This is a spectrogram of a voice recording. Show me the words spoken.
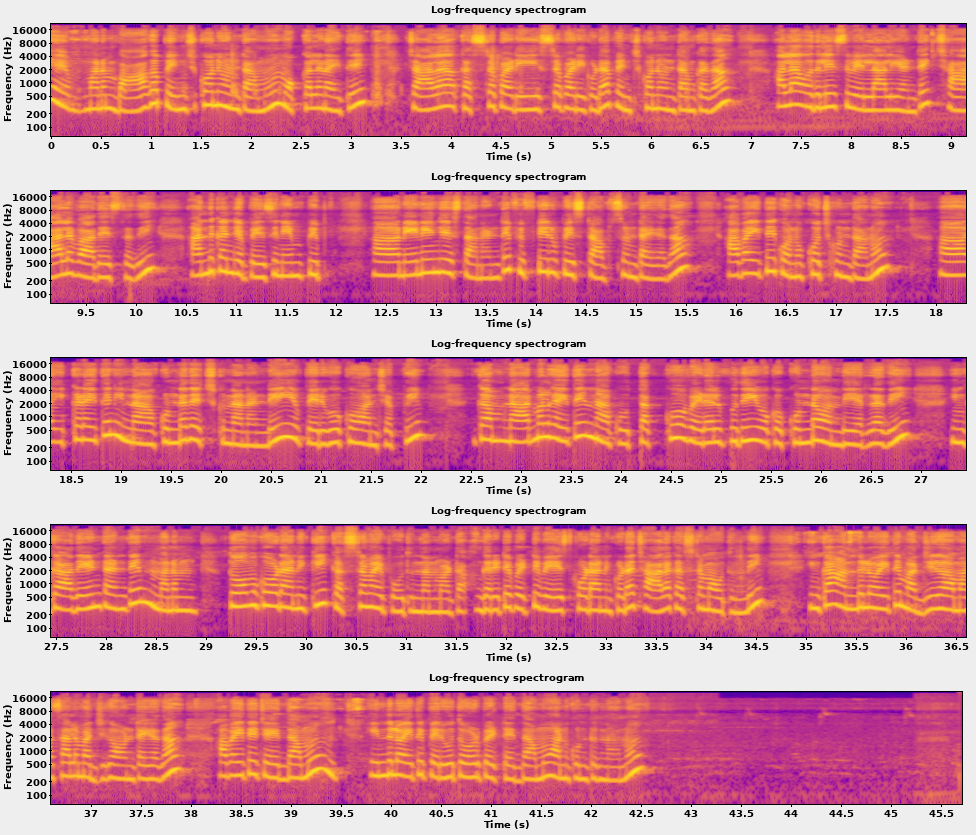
మనం బాగా పెంచుకొని ఉంటాము మొక్కలను అయితే చాలా కష్టపడి ఇష్టపడి కూడా పెంచుకొని ఉంటాం కదా. అలా వదిలేసి వెళ్ళాలి అంటే చాలా బాధేస్తుంది. అందుకని చెప్పేసి నేను పిప్ నేనేం చేస్తానంటే ఫిఫ్టీ రూపీస్ టాప్స్ ఉంటాయి కదా అవైతే కొనుక్కొచ్చుకుంటాను. ఇక్కడైతే నిన్న కుండ తెచ్చుకున్నానండి పెరుగుకు అని చెప్పి. ఇంకా నార్మల్గా అయితే నాకు తక్కువ వెడల్పుది ఒక కుండ ఉంది ఎర్రది. ఇంకా అదేంటంటే మనం తోముకోవడానికి కష్టమైపోతుందనమాట గరిటె పెట్టి వేసుకోవడానికి కూడా చాలా కష్టం అవుతుంది ఇంకా అందులో అయితే మజ్జిగ మసాలా మజ్జిగ ఉంటాయి కదా అవైతే చేద్దాము. ఇందులో అయితే పెరుగు తోడు పెట్టేద్దాము అనుకుంటున్నాను.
